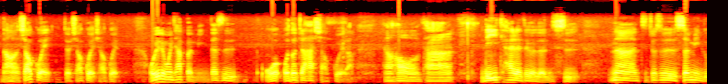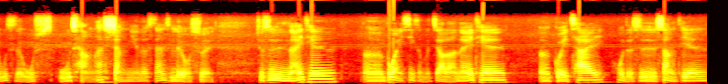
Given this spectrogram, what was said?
然后小鬼，就小鬼小鬼，我有点忘记他本名，但是我我都叫他小鬼啦。然后他离开了这个人世，那这就是生命如此的无无常。他享年了三十六岁，就是哪一天，呃，不管你信什么教了，哪一天，呃，鬼差或者是上天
